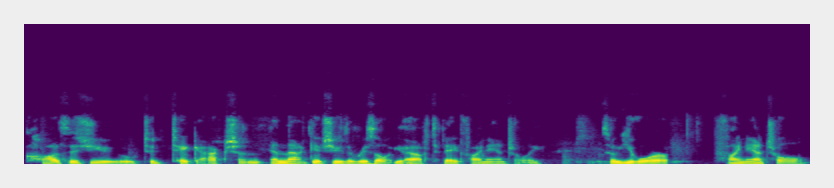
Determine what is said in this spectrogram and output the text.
causes you to take action, and that gives you the result you have today financially. Absolutely. So your financial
